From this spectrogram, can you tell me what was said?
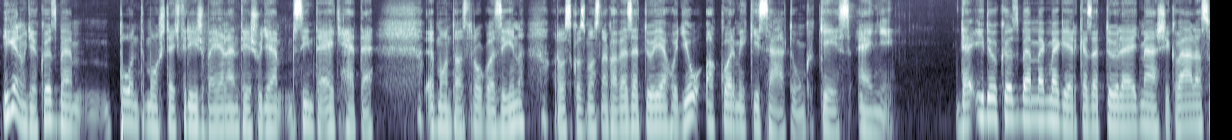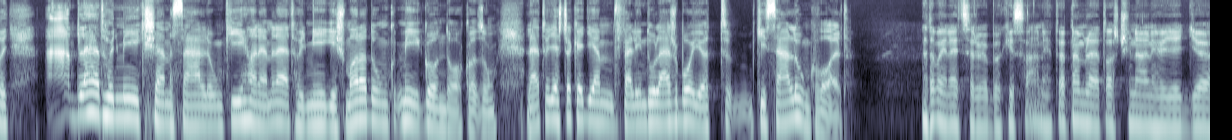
Igen, ugye közben pont most egy friss bejelentés, ugye szinte egy hete mondta azt Rogozin, a Roszkozmosznak a vezetője, hogy jó, akkor mi kiszálltunk, kész, ennyi. De időközben meg megérkezett tőle egy másik válasz, hogy hát lehet, hogy mégsem szállunk ki, hanem lehet, hogy mégis maradunk, még gondolkozunk. Lehet, hogy ez csak egy ilyen felindulásból jött kiszállunk volt? Hát olyan egyszerű ebből kiszállni. Tehát nem lehet azt csinálni, hogy egy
